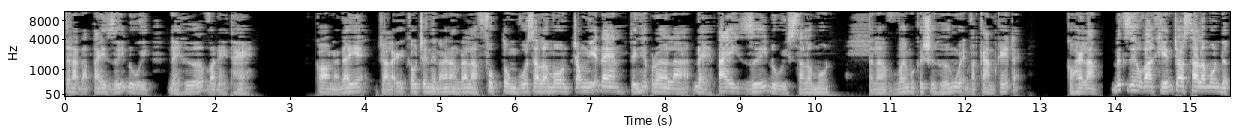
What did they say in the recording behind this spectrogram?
tức là đặt tay dưới đùi để hứa và để thề. Còn ở đây ấy, trở lại cái câu trên thì nói rằng đó là phục tùng vua Salomon trong nghĩa đen tiếng Hebrew là để tay dưới đùi Salomon. Tức là với một cái sự hứa nguyện và cam kết ấy. Câu 25. Đức Giê-hô-va khiến cho Salomon được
